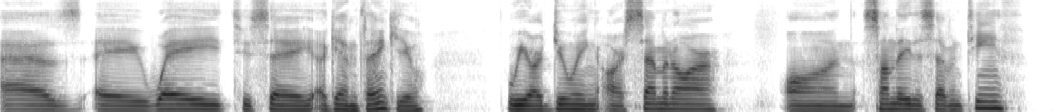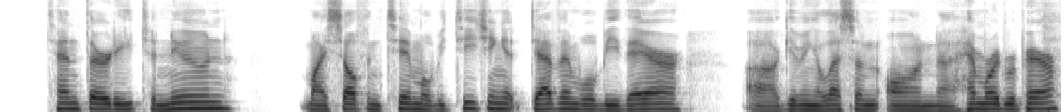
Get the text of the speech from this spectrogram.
as a way to say again thank you, we are doing our seminar on Sunday the seventeenth, ten thirty to noon. Myself and Tim will be teaching it. Devin will be there, uh, giving a lesson on uh, hemorrhoid repair,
